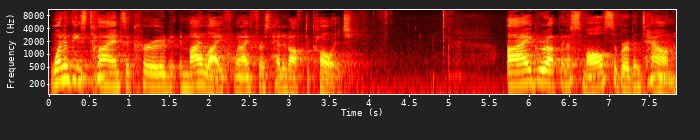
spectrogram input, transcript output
One of these times occurred in my life when I first headed off to college. I grew up in a small suburban town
